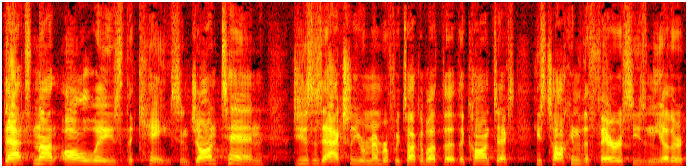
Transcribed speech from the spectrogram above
that's not always the case. In John 10, Jesus is actually, remember, if we talk about the, the context, he's talking to the Pharisees and the other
